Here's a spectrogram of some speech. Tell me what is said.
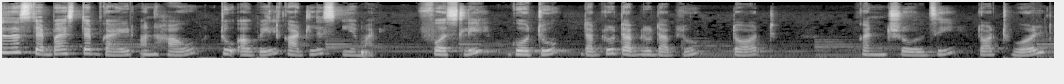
is a step by step guide on how to avail cardless EMI. Firstly, go to www.controlz.world.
